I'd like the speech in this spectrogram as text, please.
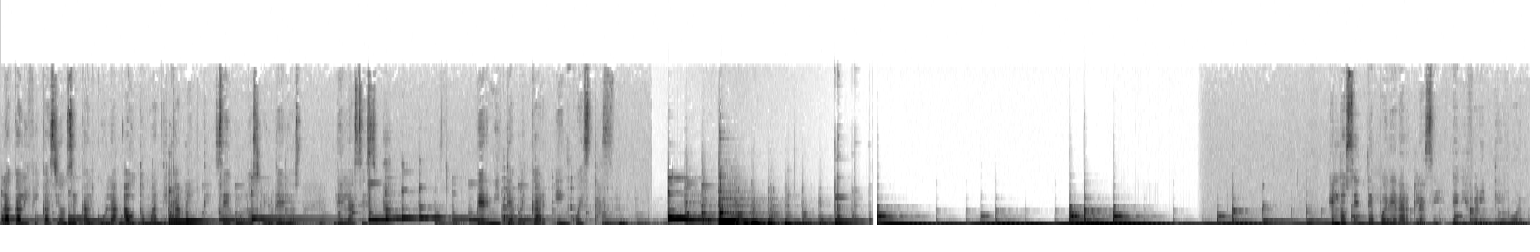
la calificación se calcula automáticamente según los criterios del asesor. Permite aplicar encuestas. Docente puede dar clase de diferente forma.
